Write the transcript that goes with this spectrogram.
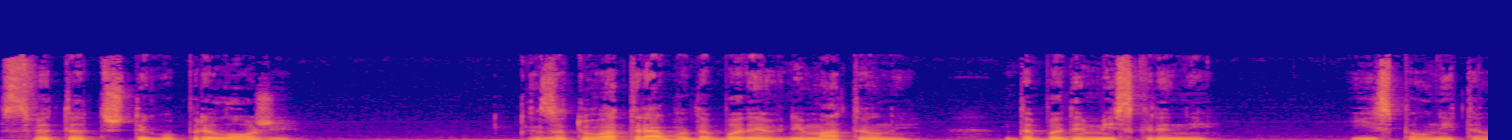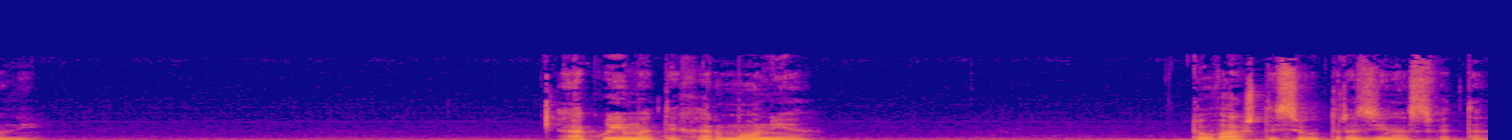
светът ще го приложи. Затова трябва да бъдем внимателни, да бъдем искрени и изпълнителни. Ако имате хармония, това ще се отрази на света.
